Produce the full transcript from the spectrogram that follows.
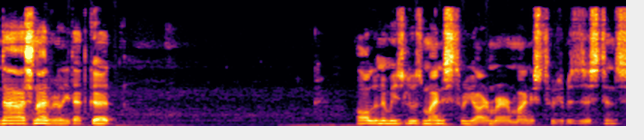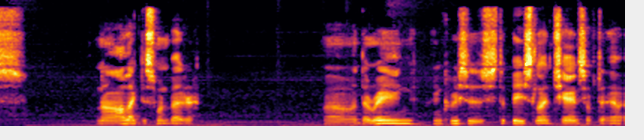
Nah, it's not really that good. All enemies lose minus 3 armor, minus 3 resistance. No, I like this one better. Uh, the ring increases the baseline chance of the uh,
